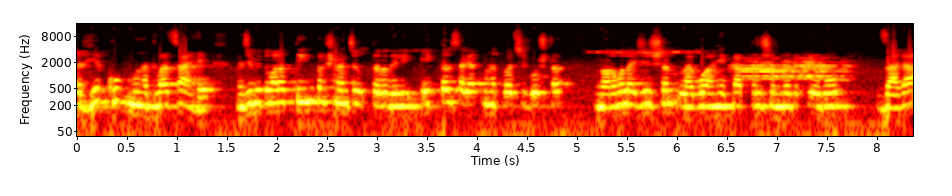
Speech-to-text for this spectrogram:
तर हे खूप महत्त्वाचं आहे. म्हणजे मी तुम्हाला तीन प्रश्नांची उत्तरं दिली. एक तर सगळ्यात महत्त्वाची गोष्ट नॉर्मलायझेशन लागू आहे का? तर शंभर टक्के हो. जागा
